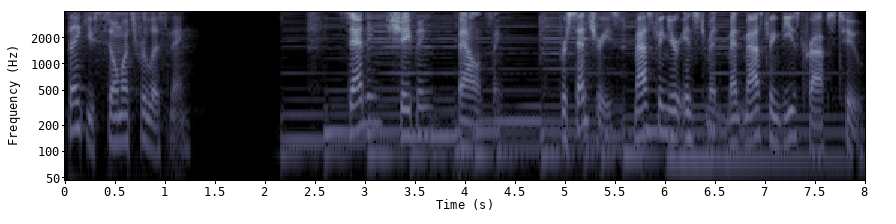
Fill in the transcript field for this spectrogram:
Thank you so much for listening. Sanding, shaping, balancing. For centuries, mastering your instrument meant mastering these crafts too.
